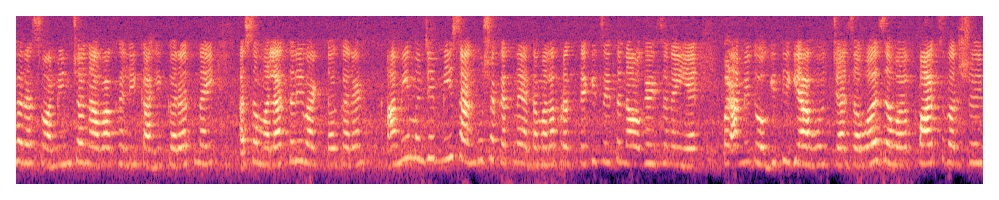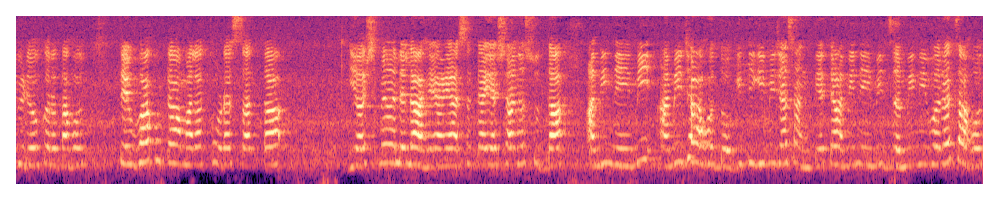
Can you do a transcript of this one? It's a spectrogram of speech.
खरं स्वामींच्या नावाखाली काही करत नाही असं मला तरी वाटतं. कारण आम्ही म्हणजे मी सांगू शकत नाही आता मला प्रत्येकीचं इथं नाव घ्यायचं नाही आहे पण आम्ही दोघी तिघी आहोत ज्या जवळजवळ पाच वर्ष व्हिडिओ करत आहोत तेव्हा कुठं आम्हाला थोडंसं आत्ता यश मिळालेलं आहे आणि असं त्या यशानं सुद्धा आम्ही नेहमी आम्ही ज्या आहोत दोघी तिघी मी ज्या सांगते त्या आम्ही नेहमी जमिनीवरच आहोत.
